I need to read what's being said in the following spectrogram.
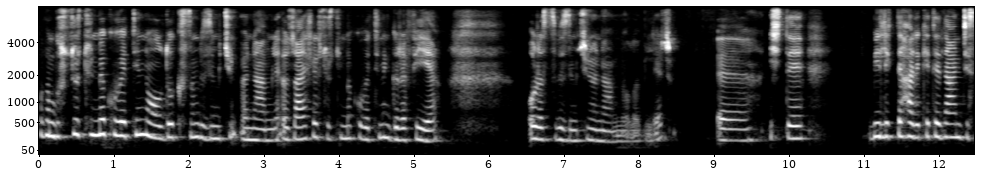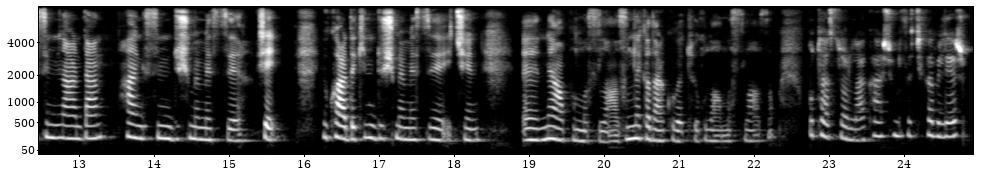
Bakın bu sürtünme kuvvetinin olduğu kısım bizim için önemli. Özellikle sürtünme kuvvetinin grafiği. Orası bizim için önemli olabilir. Ee, işte birlikte hareket eden cisimlerden hangisinin düşmemesi, şey yukarıdakinin düşmemesi için e, ne yapılması lazım? Ne kadar kuvvet uygulanması lazım? Bu tarz sorular karşımıza çıkabilir.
